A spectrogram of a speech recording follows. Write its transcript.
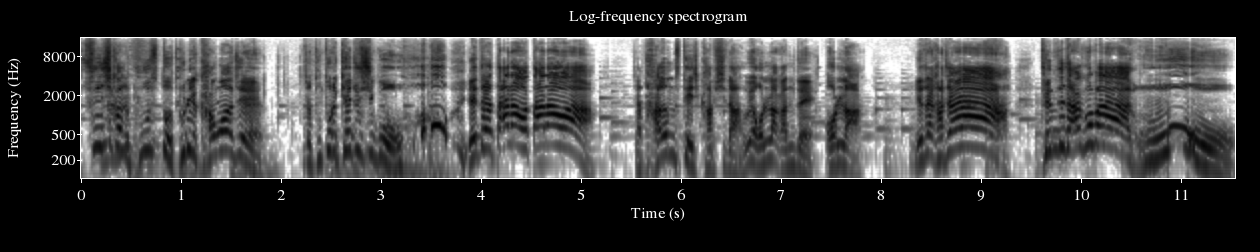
순식간에 부스터 드릴 강화잼. 자 도토리 해주시고. 호호! 얘들아 따라와 따라와! 자 다음 스테이지 갑시다. 왜 연락 안돼? 연락. 얘들아 가자! 든든하고만! 오!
